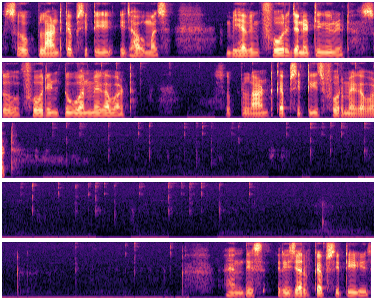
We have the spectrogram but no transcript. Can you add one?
So plant capacity is how much? We having four generating unit so 4 into 1 megawatt. So plant capacity is 4 megawatt. And this reserve capacity is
